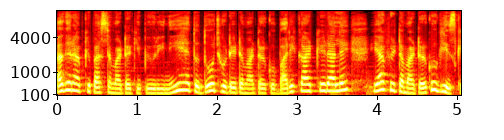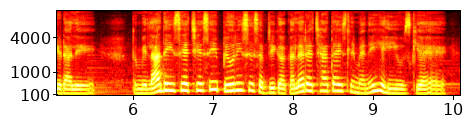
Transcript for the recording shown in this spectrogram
अगर आपके पास टमाटर की प्यूरी नहीं है तो दो छोटे टमाटर को बारीक काट के डालें या फिर टमाटर को घिस के डालें। तो मिला दें इसे अच्छे से। प्यूरी से सब्ज़ी का कलर अच्छा आता है, इसलिए मैंने यही यूज़ किया है।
